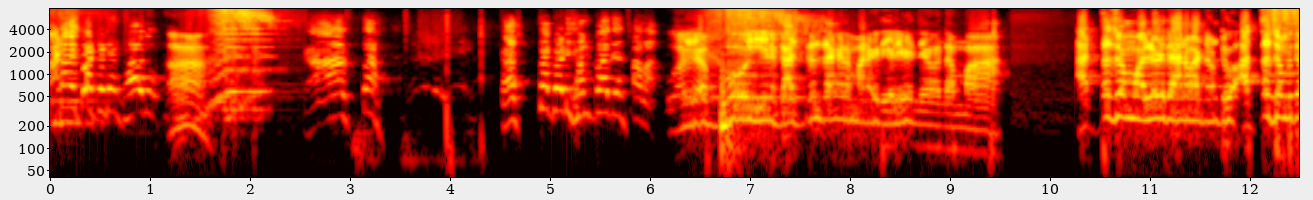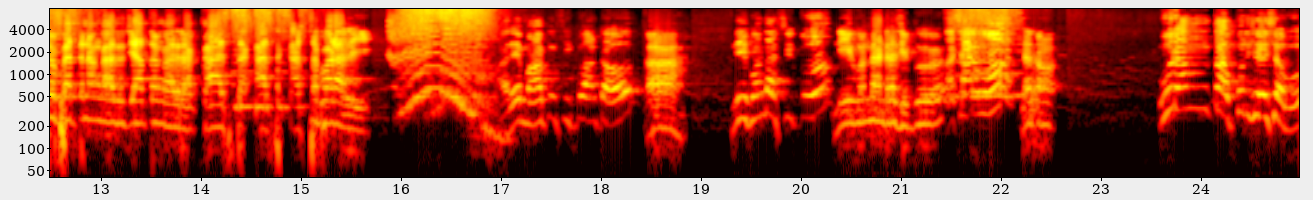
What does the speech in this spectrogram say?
మడాయి కట్టడం కాదు. కాస్త కష్టపడి సంపాదించాలా. ఈయన కష్టం సంగతి మనకు తెలియంది ఏముందమ్మా అత్త సొమ్ము అల్లుడు దాని ఉంటూ అత్త సొమ్ముతో పెత్తనం కాదు చేతం కాదురా. కాస్త కాస్త కష్టపడాలి. అరే మాకు సిగ్గు అంటావు? నీకుందా సిగ్గు? నీకుందంట సిగ్గు. ఊరంతా అప్పులు చేసావు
